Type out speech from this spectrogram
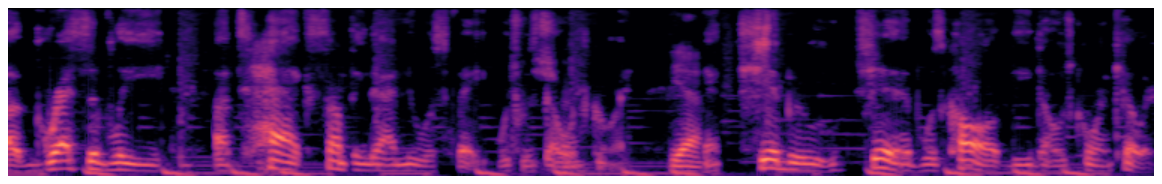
aggressively attack something that I knew was fake, which was Sure. Dogecoin. yeah And Shiba Shib was called the Dogecoin killer.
